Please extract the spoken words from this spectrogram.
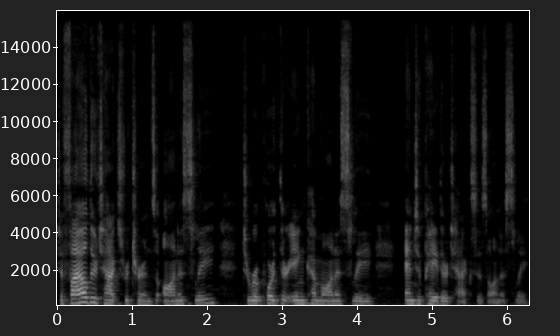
to file their tax returns honestly, to report their income honestly, and to pay their taxes honestly.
